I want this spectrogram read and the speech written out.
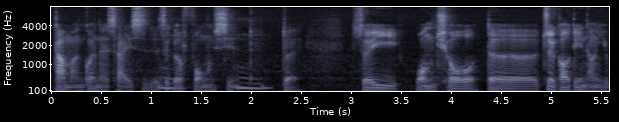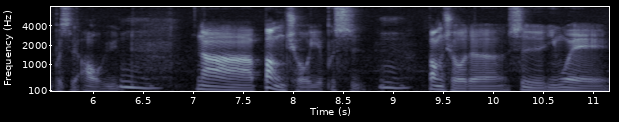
大满贯的赛事的这个风险，嗯嗯、对。所以网球的最高殿堂也不是奥运，嗯，那棒球也不是，嗯，棒球的是因为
